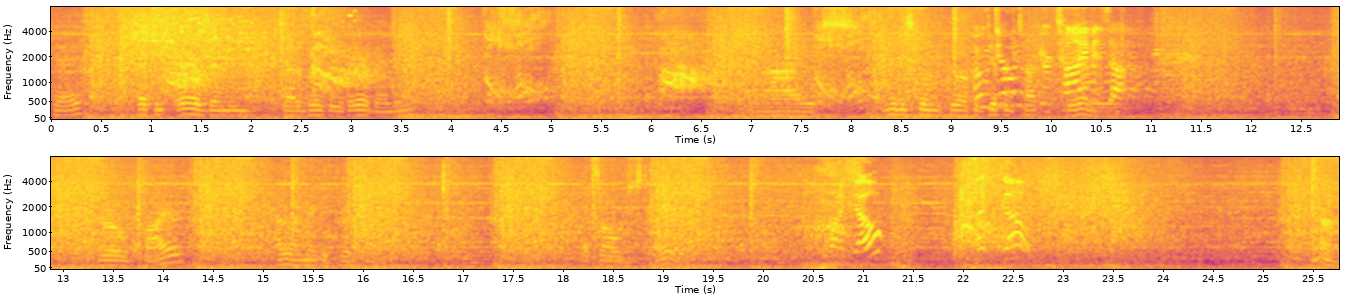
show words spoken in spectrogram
Okay. That's an airbending. Gotta break it with airbending. Nice. Then he's going to throw up a different type your of time is up. Throw fire? How do I make it throw fire? That's all just air. Wanna go? Let's go. Huh.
